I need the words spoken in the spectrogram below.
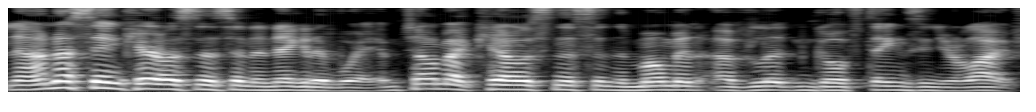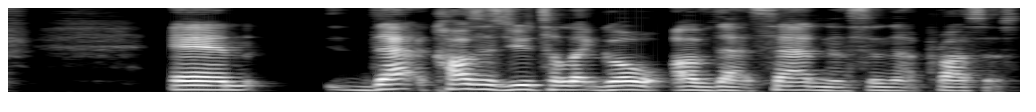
now i'm not saying carelessness in a negative way. I'm talking about carelessness in the moment of letting go of things in your life. And that causes you to let go of that sadness in that process.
